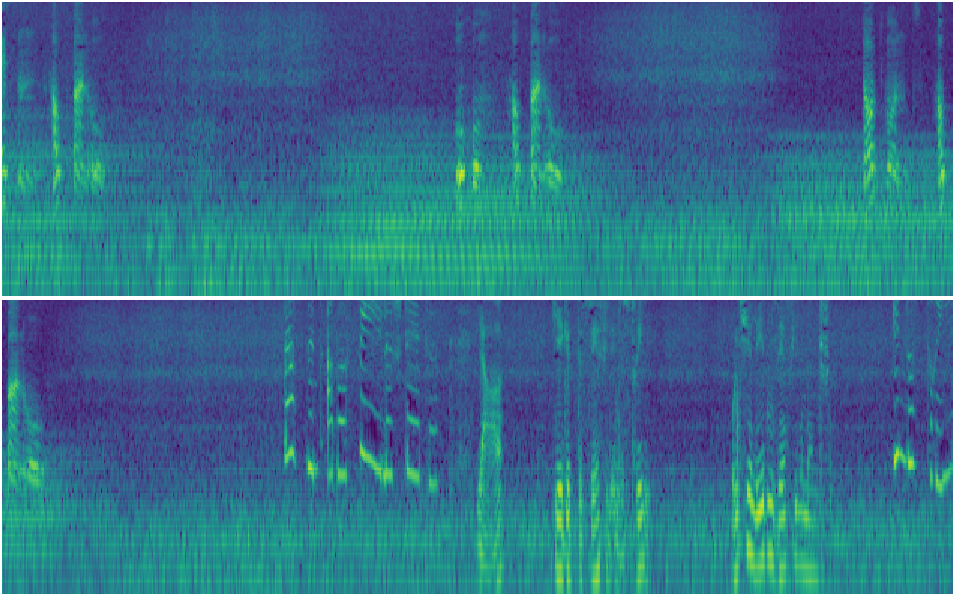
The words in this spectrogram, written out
Essen Hauptbahnhof. Bochum Hauptbahnhof. Dortmund Hauptbahnhof. Das sind aber viele Städte. Ja, hier gibt es sehr viel Industrie. Und hier leben sehr viele Menschen. Industrie?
